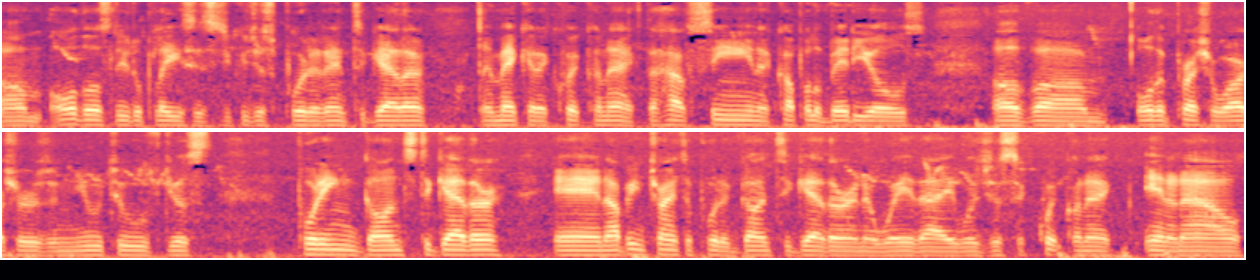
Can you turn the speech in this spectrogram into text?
um, all those little places. You could just put it in together and make it a quick connect. I have seen a couple of videos of um, all the pressure washers on YouTube just putting guns together and I've been trying to put a gun together in a way that it was just a quick connect in and out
